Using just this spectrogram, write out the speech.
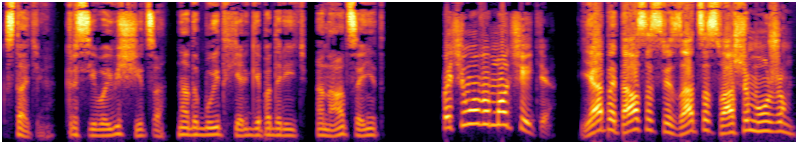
Кстати, красивая вещица, надо будет Хельге подарить, она оценит. «Почему вы молчите?» «Я пытался связаться с вашим мужем».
